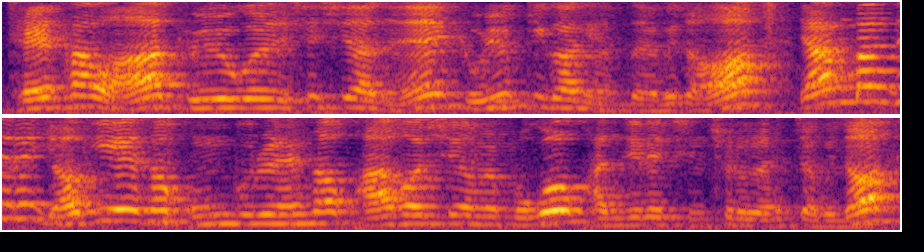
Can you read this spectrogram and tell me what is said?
제사와 교육을 실시하는 교육기관이었어요. 그죠? 양반들은 여기에서 공부를 해서 과거 시험을 보고 관직에 진출을 했죠. 그죠?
